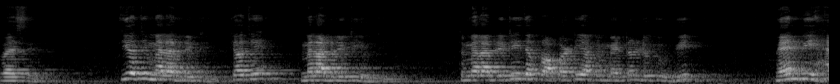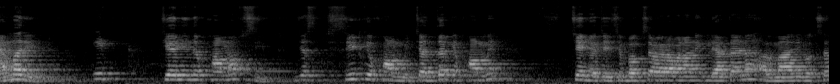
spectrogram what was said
वैसे। तो होती है मेलाबिलिटी क्या होती है? मेलाबिलिटी होती है। तो malleability is the property of a metal due to which when we hammer it it change in the form of sheet just sheet के फॉर्म में चद्दर के फॉर्म में चेंज होती है। जैसे बक्सा वगैरह बनाने के लिए आता है ना अलमारी बक्सा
